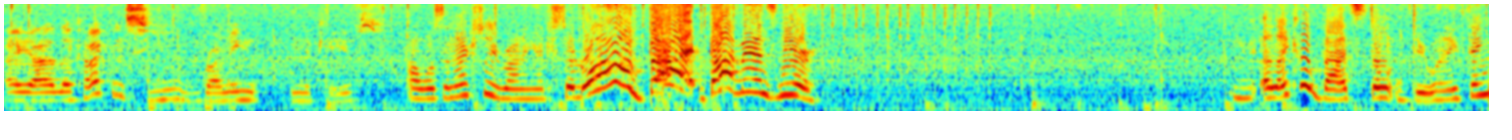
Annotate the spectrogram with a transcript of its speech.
I, I like how I can see you running in the caves. I wasn't actually running. I just started. Oh, bat! Batman's near. I like how bats don't do anything,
